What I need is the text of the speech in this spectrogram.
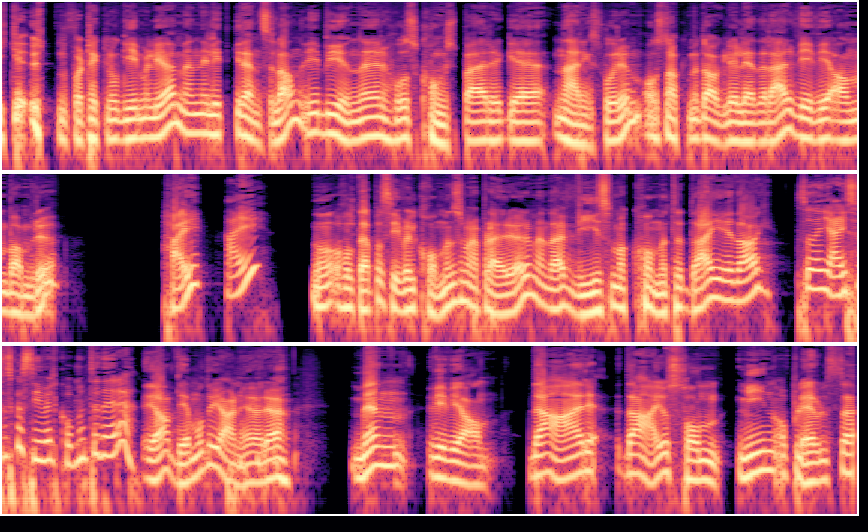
ikke utenfor teknologimiljøet, men i litt grenseland. Vi begynner hos Kongsberg eh, Næringsforum og snakker med daglig leder her, Vivian Bamrud. Hei! Hei, Nå holdt jeg på å si velkommen, som jeg pleier å gjøre, men det er vi som har kommet til deg i dag. så det er jeg som skal si velkommen til dere. Ja, det må du gjerne gjøre. Men Vivian, det er, det er jo sånn, min opplevelse,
